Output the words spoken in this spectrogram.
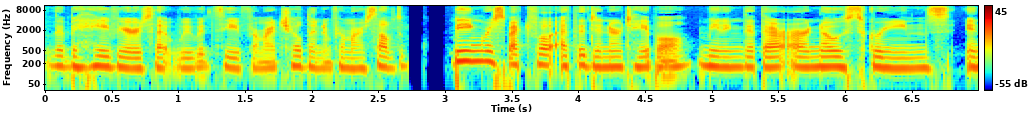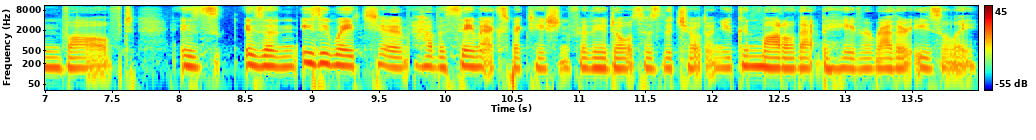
the behaviors that we would see from our children and from ourselves. Being respectful at the dinner table, meaning that there are no screens involved, is is an easy way to have the same expectation for the adults as the children. You can model that behavior rather easily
